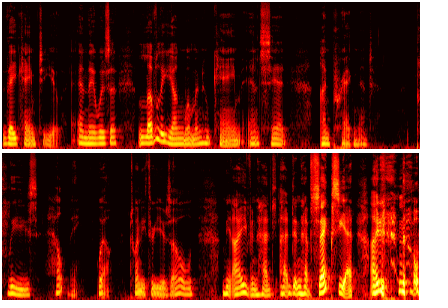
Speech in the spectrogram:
they came to you. And there was a lovely young woman who came and said, I'm pregnant. Please help me. Well, 23 years old. I mean, I even had, I didn't have sex yet. I didn't know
